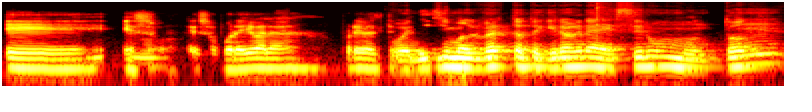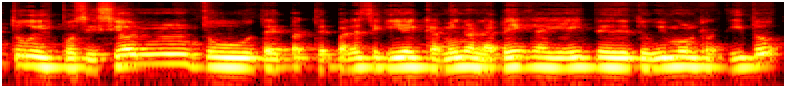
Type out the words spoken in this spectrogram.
Eh, eso, eso, por ahí va, la, por ahí va el tema. Buenísimo, Alberto, te quiero agradecer un montón tu disposición, tu, te, parece que iba el camino a la pega y ahí te detuvimos un ratito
